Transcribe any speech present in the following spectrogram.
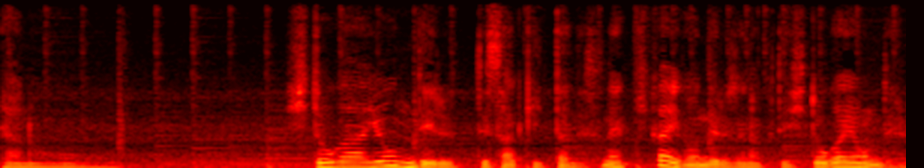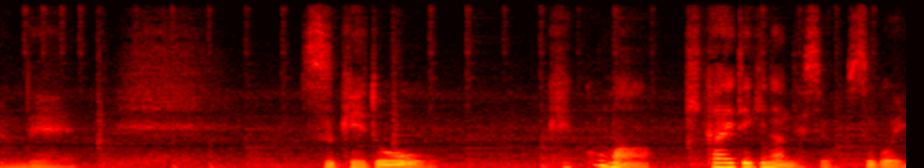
であのー、人が読んでるってさっき言ったんですね。機械が読んでるじゃなくて人が読んでるんで。すけど結構まあ機械的なんですよ。すごい。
